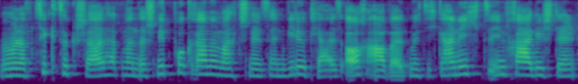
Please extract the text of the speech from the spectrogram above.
Wenn man auf TikTok schaut, hat man da Schnittprogramme, macht schnell sein Video. Klar, ist auch Arbeit, möchte ich gar nicht in Frage stellen.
